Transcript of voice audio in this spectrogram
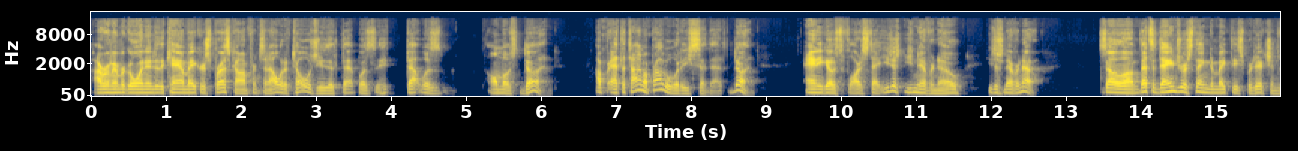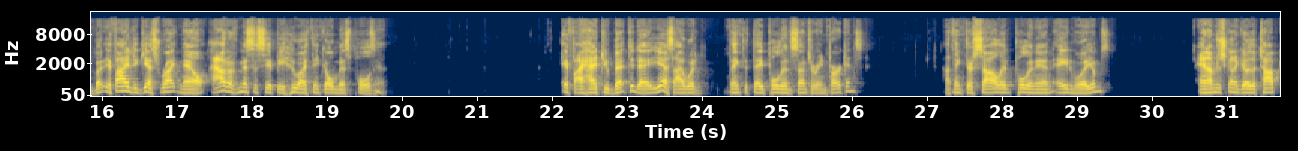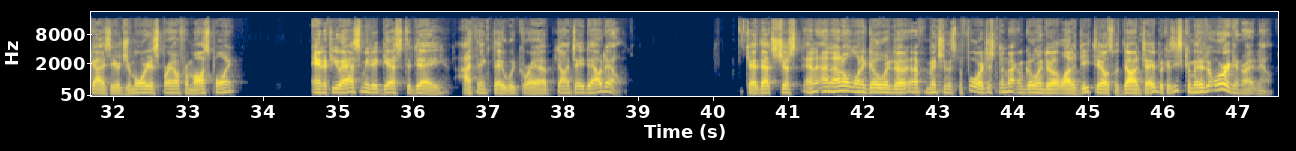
I remember going into the Cam Akers press conference, and I would have told you that that was that was almost done. I, at the time, I probably would have said that done. And he goes to Florida State. You just you never know. You just never know. So um, that's a dangerous thing to make these predictions. But if I had to guess right now, out of Mississippi, who I think Ole Miss pulls in, if I had to bet today, yes, I would think that they pull in Suntarine Perkins. I think they're solid pulling in Aiden Williams. And I'm just going to go to the top guys here Jamorius Brown from Moss Point. And if you ask me to guess today, I think they would grab Dante Dowdell. Okay, that's just, and, and I don't want to go into, I've mentioned this before, just I'm not going to go into a lot of details with Dante because he's committed to Oregon right now.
